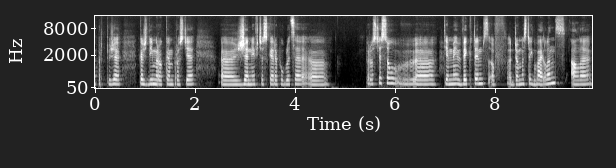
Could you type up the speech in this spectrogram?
protože každým rokem prostě e, ženy v České republice e, prostě jsou e, těmi victims of domestic violence, ale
